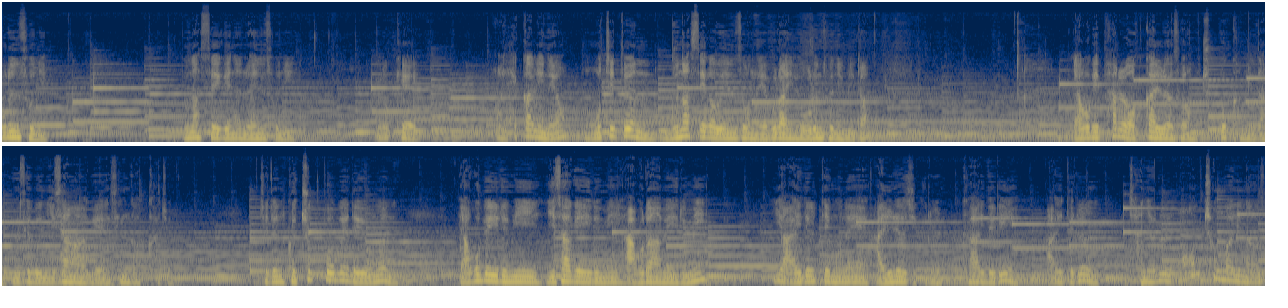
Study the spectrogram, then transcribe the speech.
오른손이, 문하세에게는 왼손이 이렇게 아, 헷갈리네요. 어쨌든 문하세가 왼손, 에브라임이 오른손입니다. 야곱이 팔을 엇갈려서 축복합니다. 요셉은 이상하게 생각하죠. 어쨌든 그 축복의 내용은 야곱의 이름이 이삭의 이름이 아브라함의 이름이 이 아이들 때문에 알려지기를 그 아이들이 아이들을 자녀를 엄청 많이 낳아서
